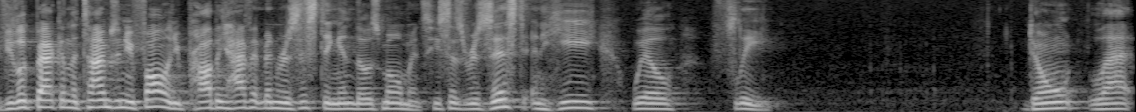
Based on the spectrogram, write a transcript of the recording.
If you look back in the times when you've fallen, you probably haven't been resisting in those moments. He says, resist and he will flee. Don't let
